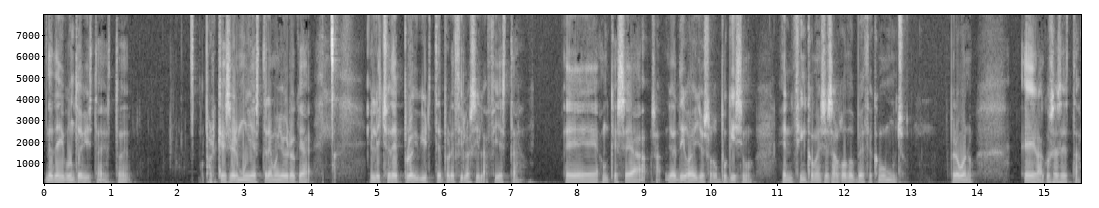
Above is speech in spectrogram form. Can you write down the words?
desde mi punto de vista esto, ¿eh? porque ser muy extremo yo creo que el hecho de prohibirte, por decirlo así, la fiesta, eh, aunque sea, o sea, yo os digo, eh, yo salgo poquísimo, en cinco meses salgo dos veces como mucho, pero bueno, eh, la cosa es esta,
